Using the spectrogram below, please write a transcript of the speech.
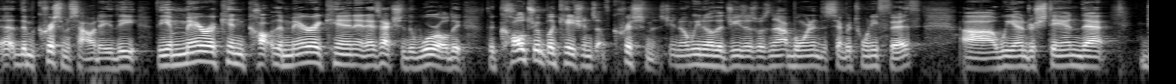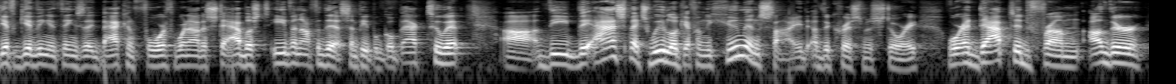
uh, the Christmas holiday, the, the American, the American, and it's actually the world, the, the cultural implications of Christmas. You know, we know that Jesus was not born on December 25th. Uh, we understand that gift giving and things like back and forth were not established even off of this. Some people go back to it. Uh, the, the aspects we look at from the human side of the Christmas story were adapted from other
